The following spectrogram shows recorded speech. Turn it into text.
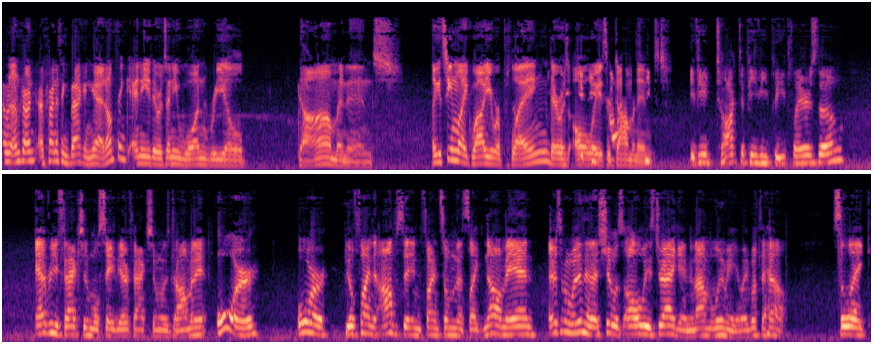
I mean, I'm trying. I'm trying to think back, and yeah, I don't think any there was any one real dominance. Like it seemed like while you were playing, there was always a dominance. If you talk to PvP players, though, every faction will say their faction was dominant, or or you'll find the opposite and find someone that's like, no, man, every time I went in there, that shit was always dragon, and I'm Lumi. Like, what the hell? So, like,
